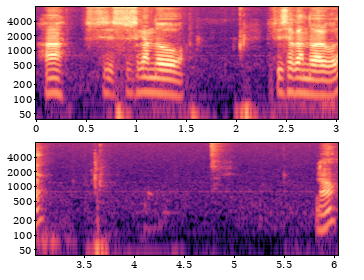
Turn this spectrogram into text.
Ah, estoy sacando... Estoy sacando algo, ¿eh? ¿No?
